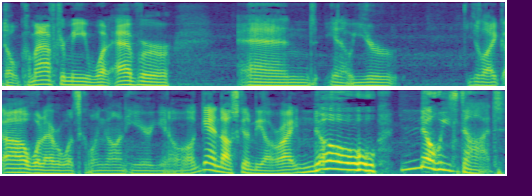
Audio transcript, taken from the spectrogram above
don't come after me whatever, and you know you're you're like, oh, whatever, what's going on here? You know, Gandalf's gonna be all right. No, no, he's not.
